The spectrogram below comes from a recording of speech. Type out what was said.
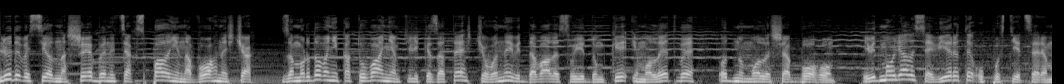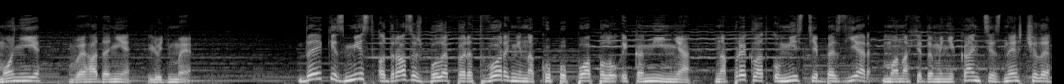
Люди висіли на шибеницях, спалені на вогнищах, замордовані катуванням тільки за те, що вони віддавали свої думки і молитви одному лише Богу, і відмовлялися вірити у пусті церемонії, вигадані людьми. Деякі з міст одразу ж були перетворені на купу попелу і каміння. Наприклад, у місті Без'єр монахи-домініканці знищили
